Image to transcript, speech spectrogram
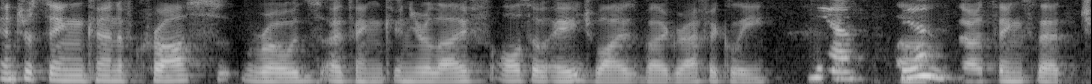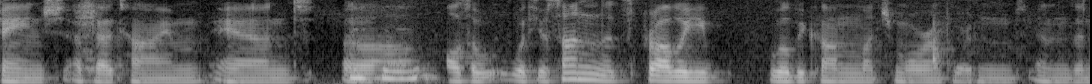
interesting kind of crossroads, I think, in your life. Also, age-wise, biographically. Yeah. Um, yeah. There are things that change at that time, and uh, mm-hmm. also with your son, it's probably will become much more important in the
